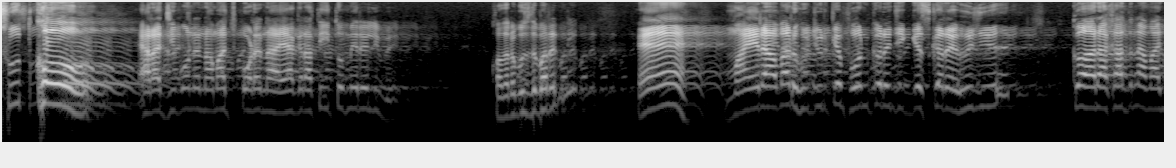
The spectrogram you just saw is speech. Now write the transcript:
সুদখোর, এরা জীবনে নামাজ পড়ে না, এক রাতেই তো মেরে নিবে। কথাটা বুঝতে পারেননি? হ্যাঁ মায়েরা আবার হুজুরকে ফোন করে জিজ্ঞেস করে, হুজুর ক রাখাত নামাজ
